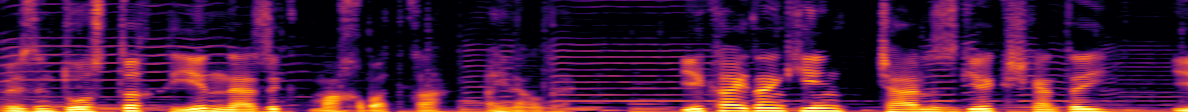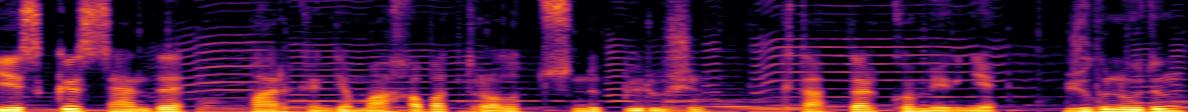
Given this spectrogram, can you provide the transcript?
Біздің достық ең нәзік махаббатқа айналды. Екі айдан кейін чарльзге кішкентай ескі сәнді паркінде махаббат туралы түсінік беру үшін кітаптар көмегіне жүгінудің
